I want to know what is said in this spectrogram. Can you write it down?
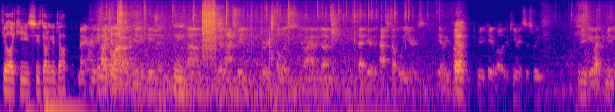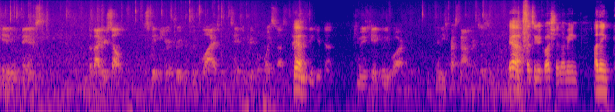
feel like he's he's done a good job. Matt, we You talked a lot about communication. Mm. Um, even last week, where you told us, you know, I haven't done that here the past couple of years. You know, you Yeah. probably communicated well with your teammates this week. When you think about communicating with fans about yourself, speaking your truth, your truthful eyes, saying some truthful voice to us, how Yeah. do you think you've done communicating who you are in these press conferences? Yeah, that's a good question. I mean, I think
